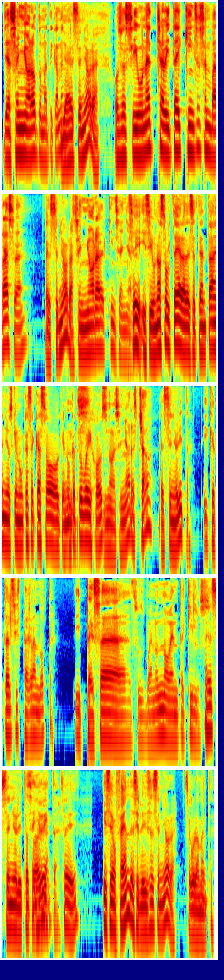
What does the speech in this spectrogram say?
Ya es señora automáticamente. ya es señora. O sea, si una chavita de 15 se embaraza, Es señora. señora quinceañera. Sí, y si una soltera de 70 años que nunca se casó, que nunca tuvo hijos, No es señora, es chava. es señorita. ¿Y qué tal si está grandota? Y pesa sus buenos 90 kilos. Es señorita, Señorita. todavía. Sí. Y se ofende si le dice señora, seguramente.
